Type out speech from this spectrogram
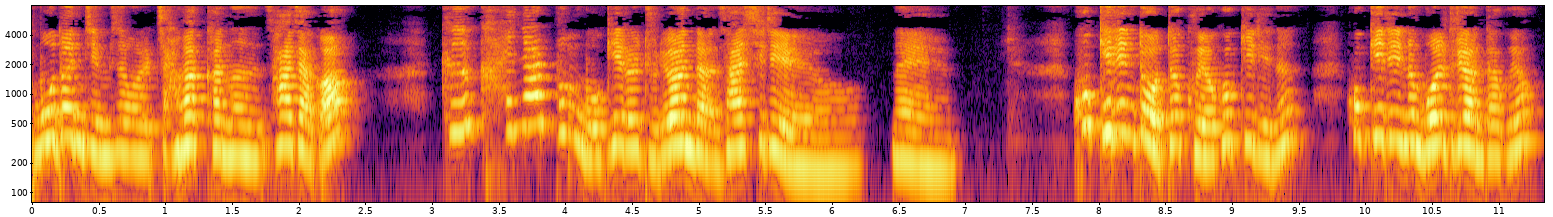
모든 짐승을 장악하는 사자가 그 가냘픈 모기를 두려워한다는 사실이에요. 네. 코끼리는 또 어떻고요? 코끼리는? 코끼리는 뭘 두려워한다고요?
